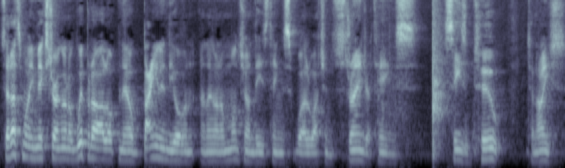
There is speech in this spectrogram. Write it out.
So that's my mixture. I'm going to whip it all up now, bang it in the oven, and I'm going to munch on these things while watching Stranger Things season two tonight.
